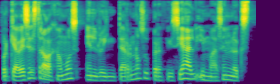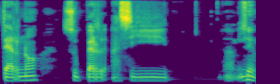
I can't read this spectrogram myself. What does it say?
porque a veces trabajamos en lo interno superficial y más en lo externo super así sí,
